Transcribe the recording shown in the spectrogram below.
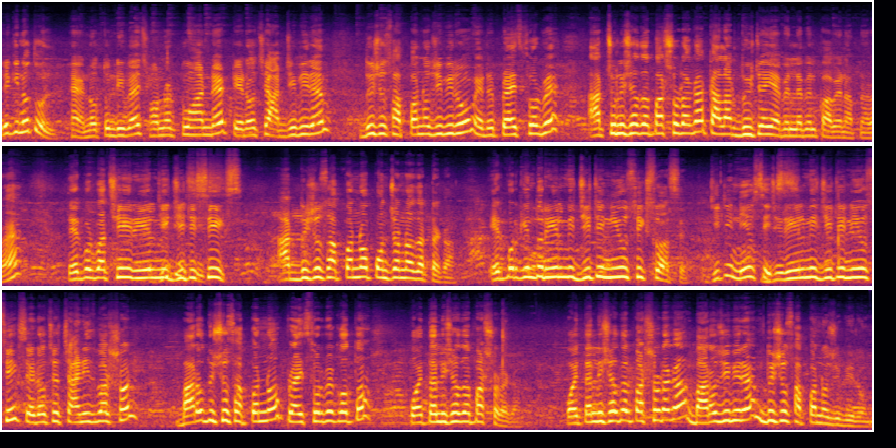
এটা কি নতুন? হ্যাঁ নতুন ডিভাইস হনর টু হান্ড্রেড এটা হচ্ছে আট জিবি র্যাম দুইশো ছাপ্পান্ন জিবি রোম এটার প্রাইস পড়বে আটচল্লিশ হাজার পাঁচশো টাকা। কালার দুইটাই অ্যাভেলেবেল পাবেন আপনারা হ্যাঁ? এরপর পাচ্ছি রিয়েলমি জিটি সিক্স আট দুইশো ছাপ্পান্ন পঞ্চান্ন হাজার টাকা। এরপর কিন্তু রিয়েলমি জিটি নিউ সিক্সও আছে। GT Neo six Realme GT Neo six এটা হচ্ছে চাইনিজ ভার্সন বারো দুশো ছাপ্পান্ন প্রাইস পড়বে কত? পঁয়তাল্লিশ হাজার পাঁচশো টাকা। পঁয়তাল্লিশ হাজার পাঁচশো টাকা বারো জিবি র্যাম দুশো ছাপ্পান্ন জিবি রোম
